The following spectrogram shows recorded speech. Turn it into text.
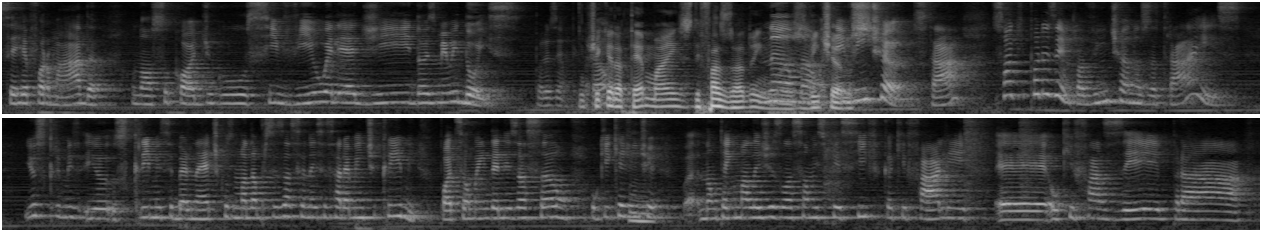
ser reformada. O nosso Código Civil, ele é de 2002, por exemplo. Achei Então, que era até mais defasado ainda, não, uns não, 20 tem anos. 20 anos, tá? Só que, por exemplo, há 20 anos atrás, e os crimes, e os crimes cibernéticos, mas não precisa ser necessariamente crime, pode ser uma indenização. O que, que a gente. Uhum. Não tem uma legislação específica que fale é, o que fazer para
